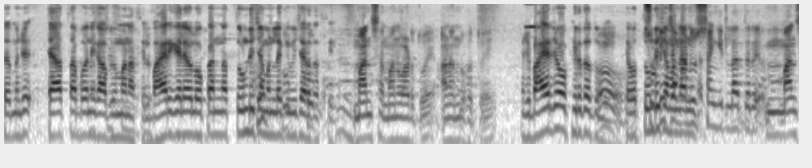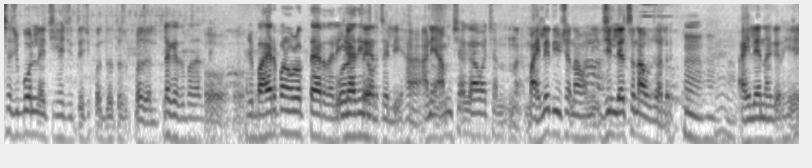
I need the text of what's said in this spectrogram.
तर म्हणजे त्याचा पण एक अभिमान असेल. बाहेर गेल्यावर लोकांना तोंडीच्या म्हणलं की विचारत असतील. मान सन्मान वाढतोय आनंद होतोय. म्हणजे बाहेर जेव्हा फिरता तुम्ही तेव्हा तोंडीच्या माणूस सांगितला तर माणसाची बोलण्याची ह्याची त्याची पद्धतच बदलते. लगेच बदलते. हो हो. म्हणजे बाहेर पण ओळख तयार झाली तयार झाली हा. आणि आमच्या गावाच्या माहिल्या देवीच्या नावाने जिल्ह्याचं नाव झालं. अहिल्यानगर हे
